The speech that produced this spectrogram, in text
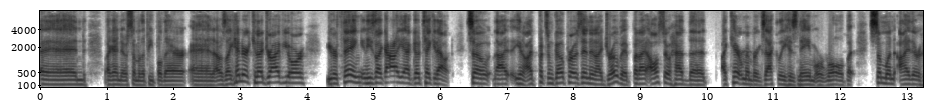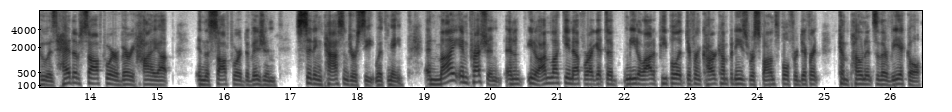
and like I know some of the people there, and I was like, Henrik, can I drive your your thing? And he's like, Ah, yeah, go take it out. So I, you know, I put some GoPros in and I drove it, but I also had the I can't remember exactly his name or role, but someone either who is head of software or very high up in the software division sitting passenger seat with me. And my impression, and you know, I'm lucky enough where I get to meet a lot of people at different car companies responsible for different components of their vehicle.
